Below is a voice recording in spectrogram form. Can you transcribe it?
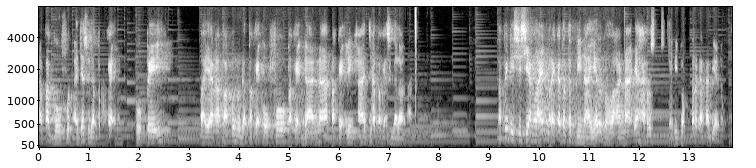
apa GoFood aja sudah pakai GoPay, bayar apa pun udah pakai OVO, pakai Dana, pakai link aja, pakai segala macam. Tapi di sisi yang lain mereka tetap denial bahwa anaknya harus jadi dokter karena dia dokter.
